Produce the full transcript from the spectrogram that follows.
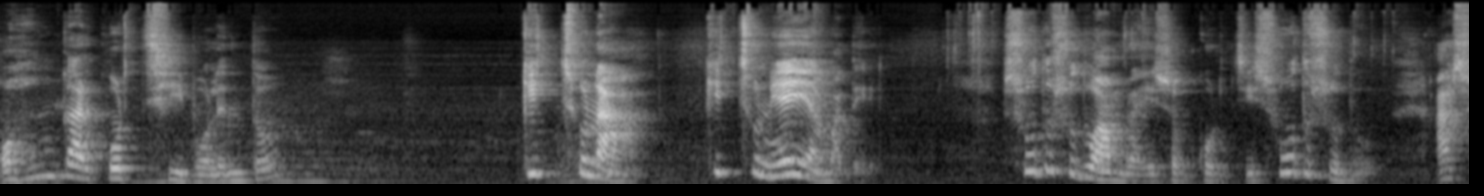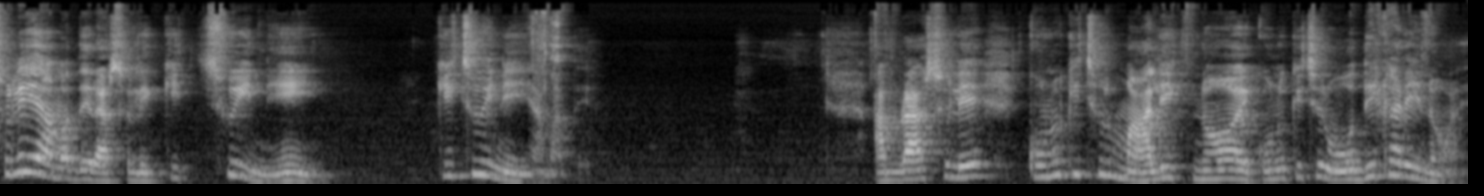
অহংকার করছি বলেন তো? কিচ্ছু না, কিচ্ছু নেই আমাদের। শুধু শুধু আমরা এসব করছি, শুধু শুধু। আসলেই আমাদের আসলে কিচ্ছুই নেই, কিছুই নেই আমাদের। আমরা আসলে কোনো কিছুর মালিক নয়, কোনো কিছুর অধিকারী নয়।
